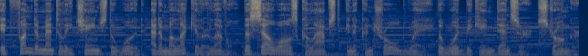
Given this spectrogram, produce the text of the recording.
It fundamentally changed the wood at a molecular level. The cell walls collapsed in a controlled way. The wood became denser, stronger,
